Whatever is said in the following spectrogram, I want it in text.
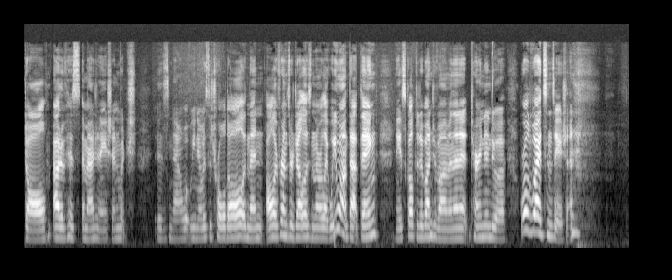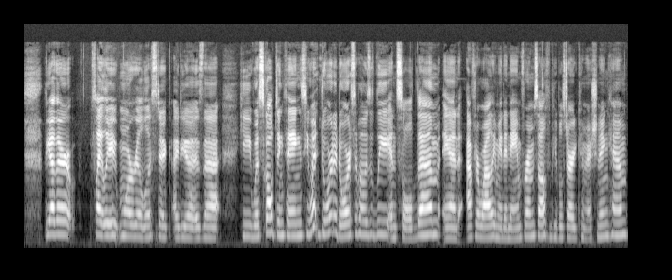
doll out of his imagination, which is now what we know as the troll doll. And then all her friends were jealous and they were like, We want that thing. And he sculpted a bunch of them, and then it turned into a worldwide sensation. the other slightly more realistic idea is that he was sculpting things. He went door to door supposedly and sold them. And after a while, he made a name for himself and people started commissioning him.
